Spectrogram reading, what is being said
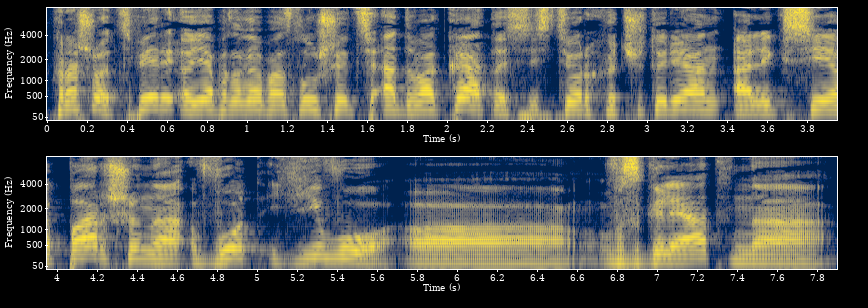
Хорошо, теперь э, я предлагаю послушать адвоката сестер Хачатурян Алексея Паршина. Вот его э, взгляд на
